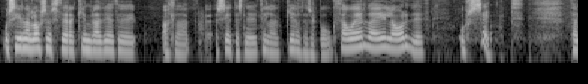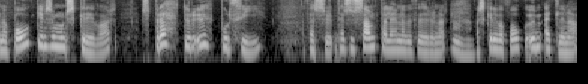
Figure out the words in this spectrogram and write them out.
og síðan lóksins þegar kemur að því að þau alltaf setjast neyru til að gera þessa bók, þá er það eiginlega orðið og sent. Þannig að bókin sem hún skrifar sprettur upp úr því þessu, þessu samtali hennar við þauðurinnar mm. að skrifa bók um ellina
